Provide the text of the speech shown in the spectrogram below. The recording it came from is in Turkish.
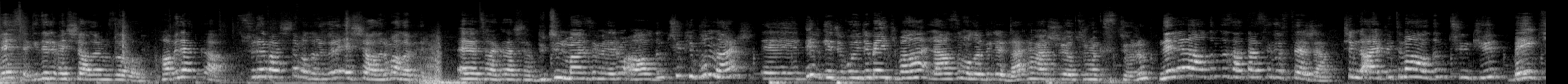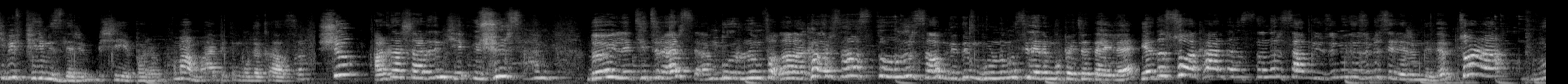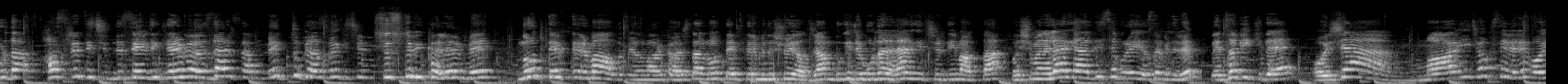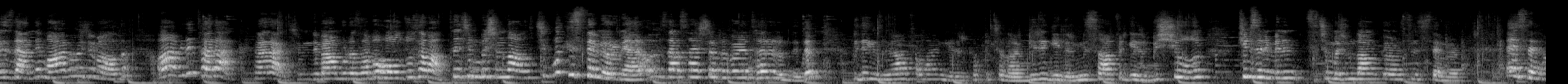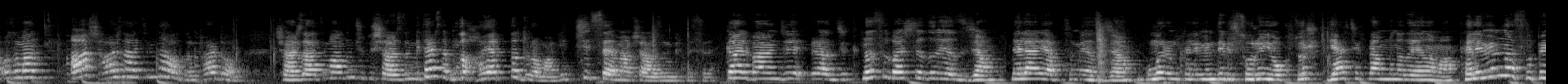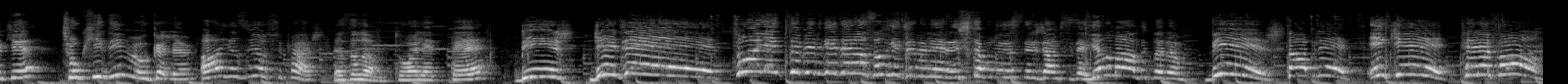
Neyse gidelim eşyalarımızı alalım. Ha bir dakika. Süre başlamadan göre eşyalarımı alabilirim. Evet arkadaşlar bütün malzemelerimi aldım. Çünkü bunlar e, bir gece boyunca belki bana lazım olabilirler. Hemen şuraya oturmak istiyorum. Neler aldım da zaten size göstereceğim. Şimdi iPad'imi aldım çünkü belki bir film izlerim. Bir şey yaparım. Tamam mı? iPad'im burada kalsın. Şu arkadaşlar dedim ki üşürsem böyle titrersem burnum falan akarsa hasta olursam dedim burnumu silerim bu peçeteyle. Ya da su akar da ıslanırsam yüzümü gözümü silerim dedim. Sonra burada hasret içinde sevdiklerimi özlersem mektup yazmak için süslü bir kalem ve not defterimi aldım yanıma arkadaşlar. Not defterimi de şuraya alacağım. Bu gece burada neler geçirdiğimi hatta başıma neler geldiyse buraya yazabilirim. Ve tabii ki de ojem. Maviyi çok severim. O yüzden de mavi hocamı aldım. Aa bir de tarak. Tarak. Şimdi ben burada sabah olduğu zaman saçım başımdan çıkmak istemiyorum yani. O yüzden saçlarımı böyle tararım dedim. Bir de rüya falan gelir, kapı çalar, biri gelir, misafir gelir, bir şey olur. Kimsenin benim saçım başımı dağınık görmesini istemiyorum. Neyse o zaman... Aa şarj aletimi de aldım pardon. Şarj aletimi aldım çünkü şarjım biterse burada hayatta duramam. Hiç hiç sevmem şarjımın bitmesini. Galiba önce birazcık nasıl başladığını yazacağım. Neler yaptığımı yazacağım. Umarım kalemimde bir sorun yoktur. Gerçekten buna dayanamam. Kalemim nasıl peki? Çok iyi değil mi o kalem? Aa yazıyor süper. Yazalım. Tuvalette bir gece. Tuvalette bir gece nasıl geçirilir? İşte bunu göstereceğim size. Yanıma aldıklarım. Bir tablet. iki telefon.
